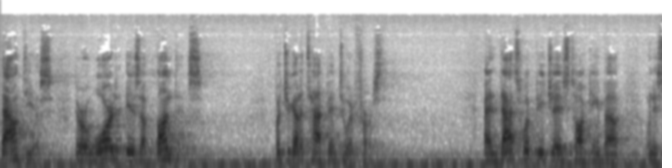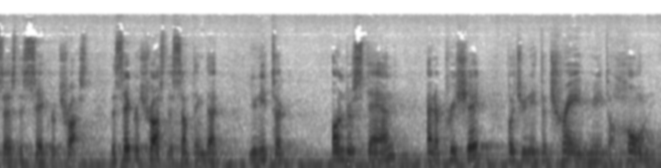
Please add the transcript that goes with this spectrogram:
bounteous. The reward is abundance, but you got to tap into it first. And that's what BJ is talking about when he says the sacred trust. The sacred trust is something that you need to understand and appreciate, but you need to train, you need to hone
